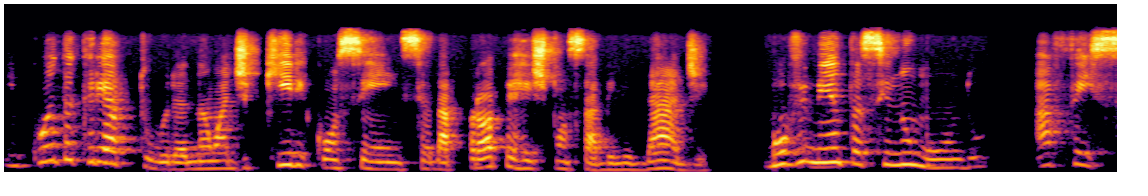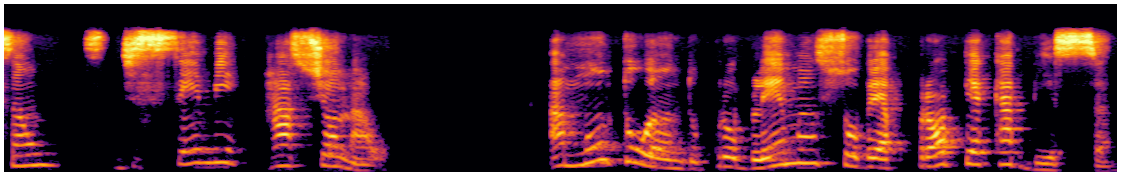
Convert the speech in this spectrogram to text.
Enquanto a criatura não adquire consciência da própria responsabilidade, movimenta-se no mundo a feição de semi-racional, amontoando problemas sobre a própria cabeça.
